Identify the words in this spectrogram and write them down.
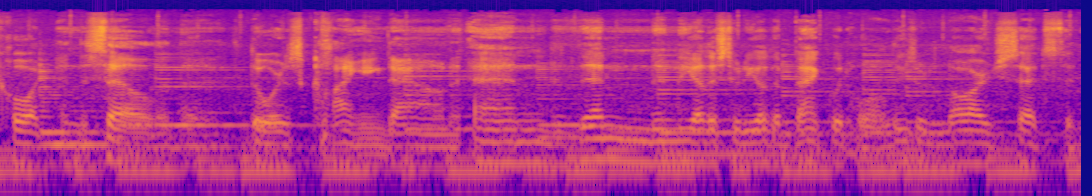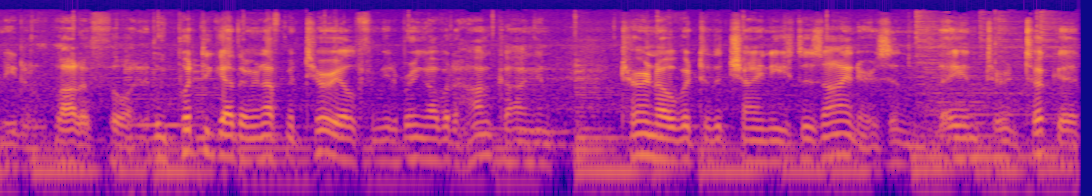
caught in the cell and the doors clanging down. And then in the other studio, the banquet hall. These are large sets that need a lot of thought. We put together enough material for me to bring over to Hong Kong and turn over to the Chinese designers. And they in turn took it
